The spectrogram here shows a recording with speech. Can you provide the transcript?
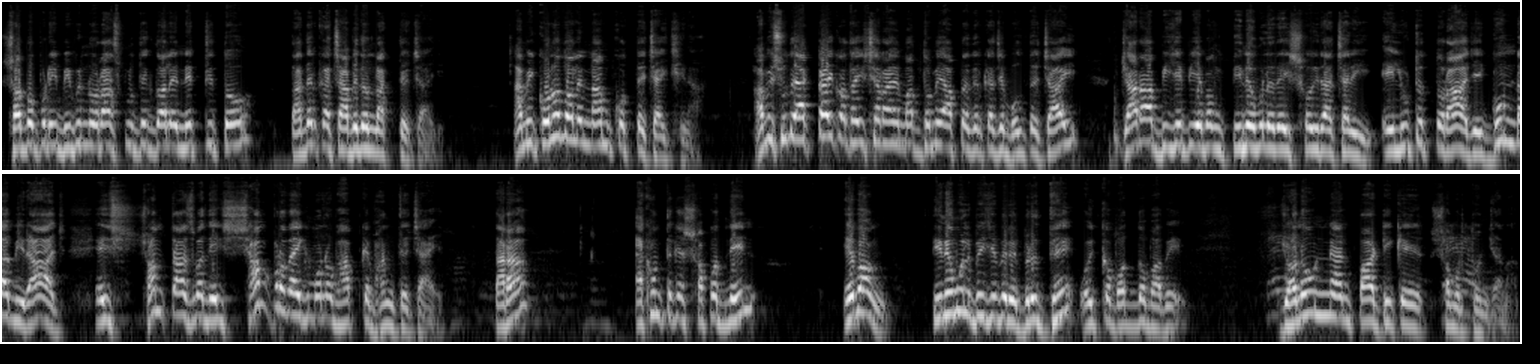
সর্বোপরি বিভিন্ন রাজনৈতিক দলের নেতৃত্ব, তাদের কাছে আবেদন রাখতে চাই। আমি কোনো দলের নাম করতে চাইছি না। আমি শুধু একটাই কথা ইশারার মাধ্যমে আপনাদের কাছে বলতে চাই যারা বিজেপি এবং তৃণমূলের এই স্বৈরাচারী, এই লুটত্ব রাজ, এই গুন্ডামি রাজ, এই সন্ত্রাসবাদী, এই সাম্প্রদায়িক মনোভাবকে ভাঙতে চায়, তারা এখন থেকে শপথ নিন এবং তৃণমূল বিজেপির বিরুদ্ধে ঐক্যবদ্ধভাবে জন উন্নয়ন পার্টিকে সমর্থন জানান।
